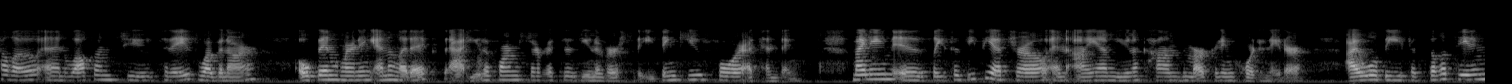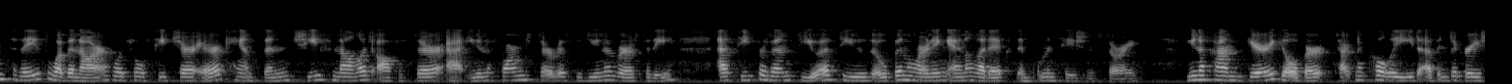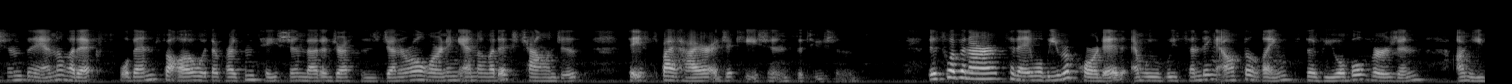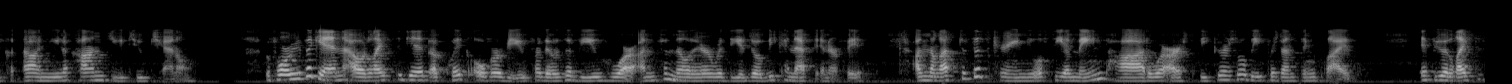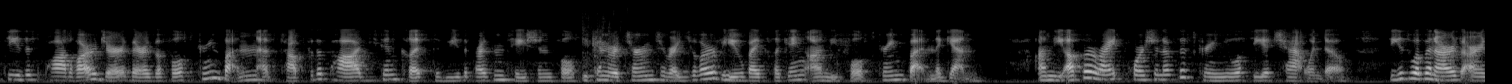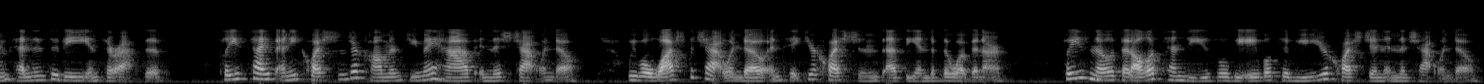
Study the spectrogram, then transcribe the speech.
Hello, and welcome to today's webinar, Open Learning Analytics at Uniformed Services University. Thank you for attending. My name is Lisa DiPietro, and I am Unicon's Marketing Coordinator. I will be facilitating today's webinar, which will feature Eric Hansen, Chief Knowledge Officer at Uniformed Services University, as he presents USU's Open Learning Analytics implementation story. Unicon's Gary Gilbert, Technical Lead of Integrations and Analytics, will then follow with a presentation that addresses general learning analytics challenges faced by higher education institutions. This webinar today will be recorded and we will be sending out the link to the viewable version on, on Unicon's YouTube channel. Before we begin, I would like to give a quick overview for those of you who are unfamiliar with the Adobe Connect interface. On the left of the screen, you will see a main pod where our speakers will be presenting slides. If you would like to see this pod larger, there is a full screen button at the top of the pod you can click to view the presentation full. You can return to regular view by clicking on the full screen button again. On the upper right portion of the screen, you will see a chat window. These webinars are intended to be interactive. Please type any questions or comments you may have in this chat window. We will watch the chat window and take your questions at the end of the webinar. Please note that all attendees will be able to view your question in the chat window.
